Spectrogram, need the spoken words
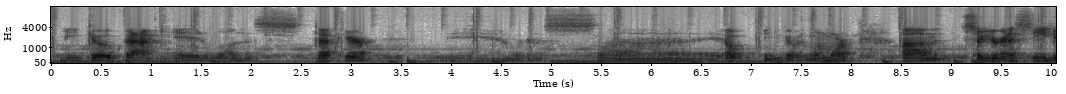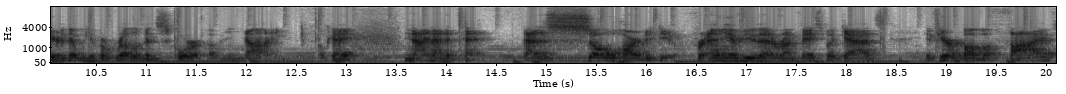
Let me go back in one step here. And we're gonna slide, oh, need to go in one more. Um, so you're gonna see here that we have a relevance score of nine, okay? Nine out of 10. That is so hard to do. For any of you that run Facebook ads, if you're above a five,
